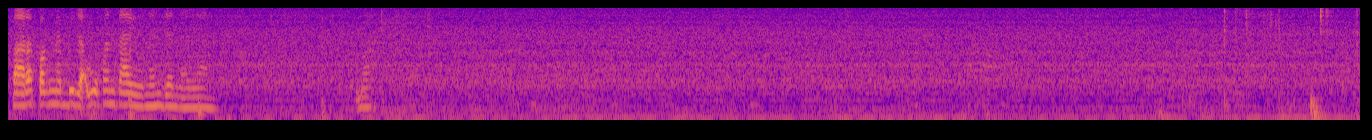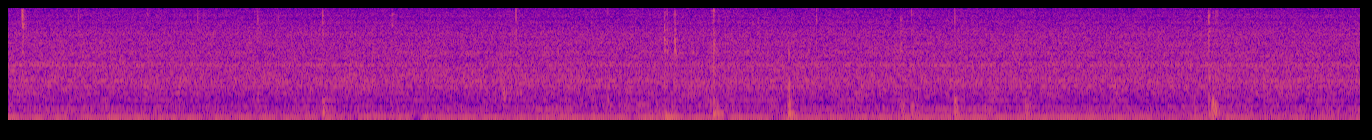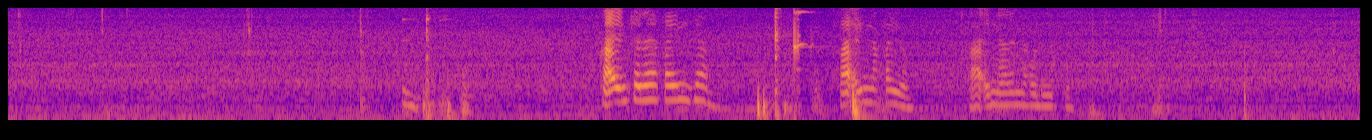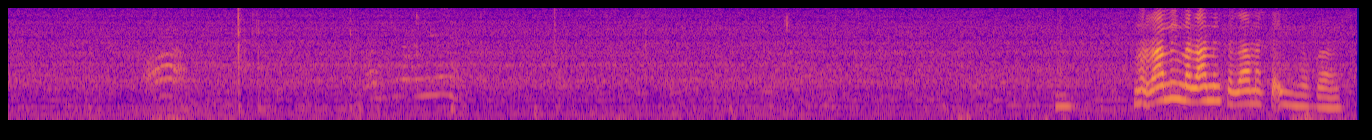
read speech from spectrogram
Para pag nabilaukan tayo, nandyan na yan. Diba? Kain ka na kayo dyan. Kain na kayo. Kain na rin ako dito. Maraming maraming salamat sa inyo guys.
